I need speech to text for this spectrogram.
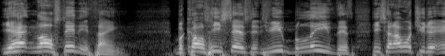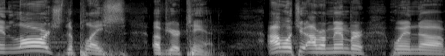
You hadn't lost anything. Because he says that if you believe this, he said, I want you to enlarge the place of your tent. I want you, I remember when. Uh,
